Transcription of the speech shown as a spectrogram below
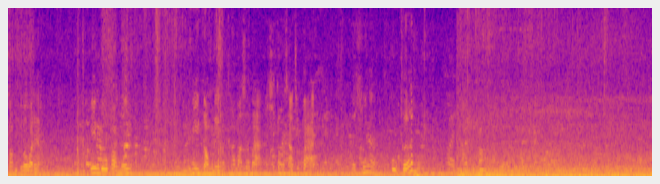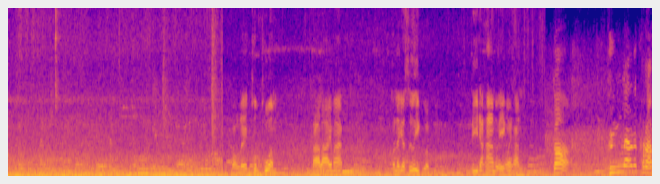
กล่องผิดตัววันเนี่ยนี่มึงดูกล่องนึงนี่กล่องนึงข้าวมาซาบะไอ้ชิ้นกล่องสามสิบบาทไอ้เชี่ยถูกเกิน บอกเลยท่วมท่วมๆ ตาลายมากตอนแรกจะซื้ออีกแบบดีนะห้ามตัวเองไว้ทัน ก็ถึงแล้วนะครับ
